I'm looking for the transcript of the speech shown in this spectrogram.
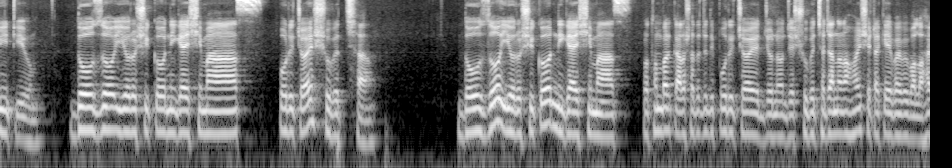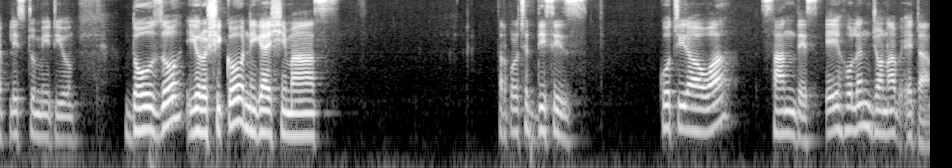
মিট ইউ দোজো ইয়োরোশিকো নিগাইশিমাস। পরিচয়, শুভেচ্ছা। দৌজো ইয়োরোশিকো নিগাইশিমাস। প্রথমবার কারোর সাথে যদি পরিচয়ের জন্য যে শুভেচ্ছা জানানো হয়, সেটাকে এভাবে বলা হয় প্লিজ টু মিট ইউ দৌজো ইয়োরোশিকো নিগাইশিমাস। তারপর হচ্ছে দিস ইজ কোচিরাওয়া সানদেশ এই হলেন জনাব এটা।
